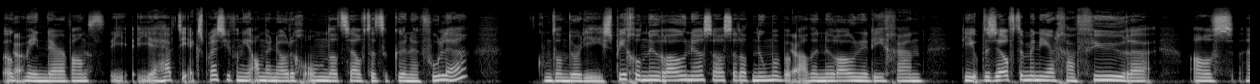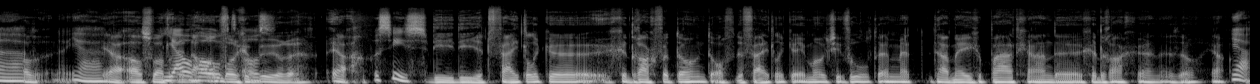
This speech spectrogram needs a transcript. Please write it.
ook Ja. minder. Want je, je hebt die expressie van die ander nodig om datzelfde te kunnen voelen. Het komt dan door die spiegelneuronen, zoals ze dat noemen. Bepaalde neuronen die, gaan, die op dezelfde manier gaan vuren als, eh, Als- ja, Ja, als wat er Jouw in de hoofd ander als- gebeuren. Ja, precies. die, die het feitelijke gedrag vertoont of de feitelijke emotie voelt. En met daarmee gepaard gaande gedrag en zo. Ja, Ja,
